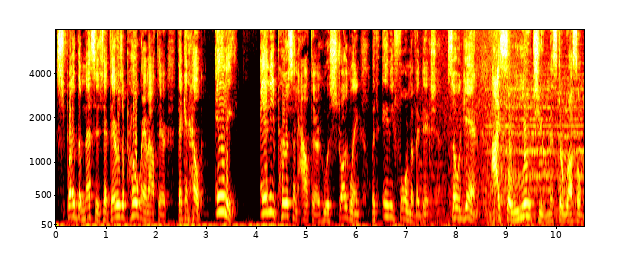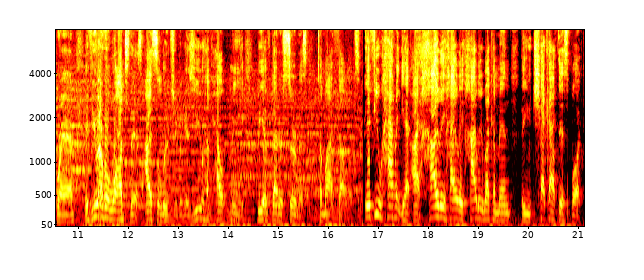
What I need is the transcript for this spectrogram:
spread the message that there is a program out there that can help any any person out there who is struggling with any form of addiction. So again, I salute you, Mr. Russell Brand. If you ever watch this, I salute you because you have helped me be of better service to my fellows. If you haven't yet, I highly, highly, highly recommend that you check out this book.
